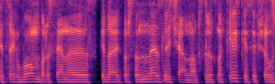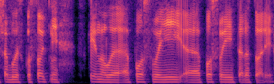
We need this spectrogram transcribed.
і цих бомб росіяни скидають просто незліченну абсолютно кількість, якщо лише близько сотні скинули е, по своїй е, по своїй території.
